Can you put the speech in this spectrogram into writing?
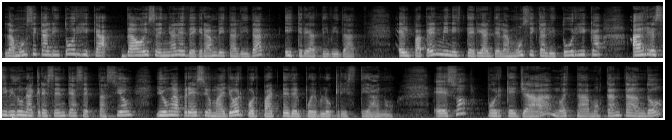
la música litúrgica da hoy señales de gran vitalidad y creatividad. El papel ministerial de la música litúrgica ha recibido una creciente aceptación y un aprecio mayor por parte del pueblo cristiano. Eso porque ya no estábamos cantando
